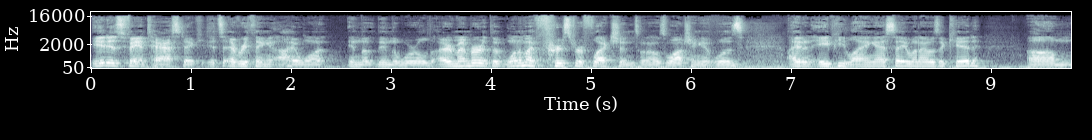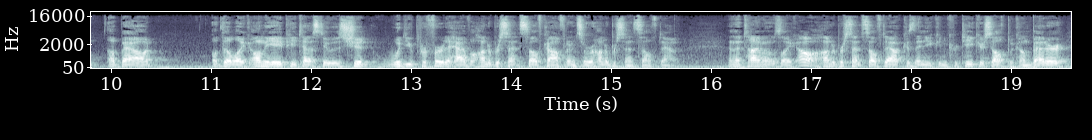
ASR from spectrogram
it is fantastic. It's everything I want in the in the world. I remember that one of my first reflections when I was watching it was I had an AP Lang essay when I was a kid um, about the like on the AP test. It was should would you prefer to have 100% self confidence or 100% self doubt? And at the time I was like, oh, 100% self doubt because then you can critique yourself, become better,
